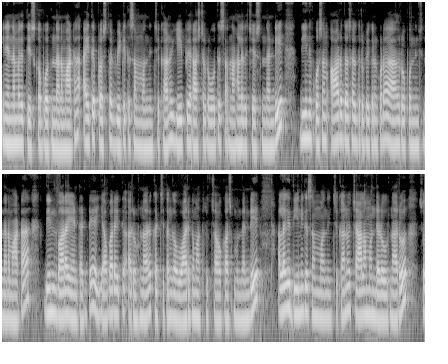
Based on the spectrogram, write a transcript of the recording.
ఈ నిర్ణయం మీద తీసుకోబోతుంది అనమాట అయితే ప్రస్తుతం వీటికి సంబంధించి కాను ఏపీ రాష్ట్ర ప్రభుత్వం సన్నాహాలు చేస్తుందండి. దీనికోసం ఆరు దశల ధృవీకరణ కూడా రూపొందించిందనమాట దీని ద్వారా ఏంటంటే ఎవరైతే అర్హున్నారో ఖచ్చితంగా వారికి మాత్రం ఇచ్చే అవకాశం ఉందండి. అలాగే దీనికి సంబంధించి కాను చాలామంది అడుగుతున్నారు. సో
